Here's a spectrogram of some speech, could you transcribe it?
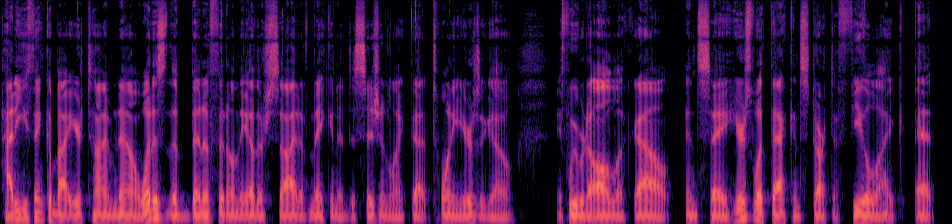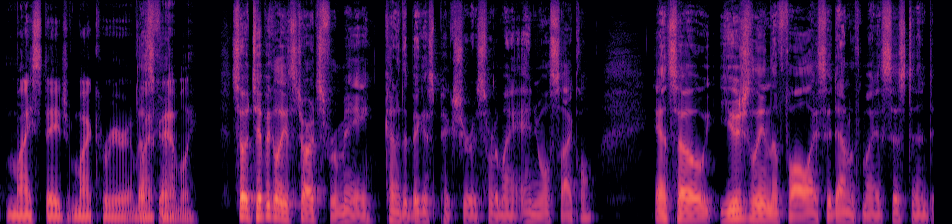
how do you think about your time now? What is the benefit on the other side of making a decision like that 20 years ago? If we were to all look out and say, here's what that can start to feel like at my stage of my career and That's my good. family. So typically it starts for me, kind of the biggest picture is sort of my annual cycle. And so usually in the fall I sit down with my assistant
